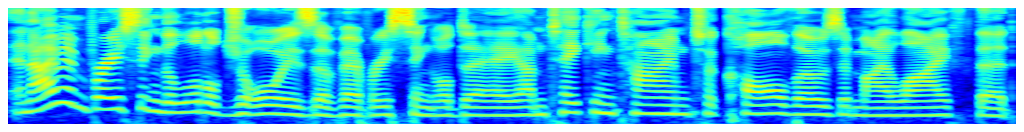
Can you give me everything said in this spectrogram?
And I'm embracing the little joys of every single day. I'm taking time to call those in my life that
